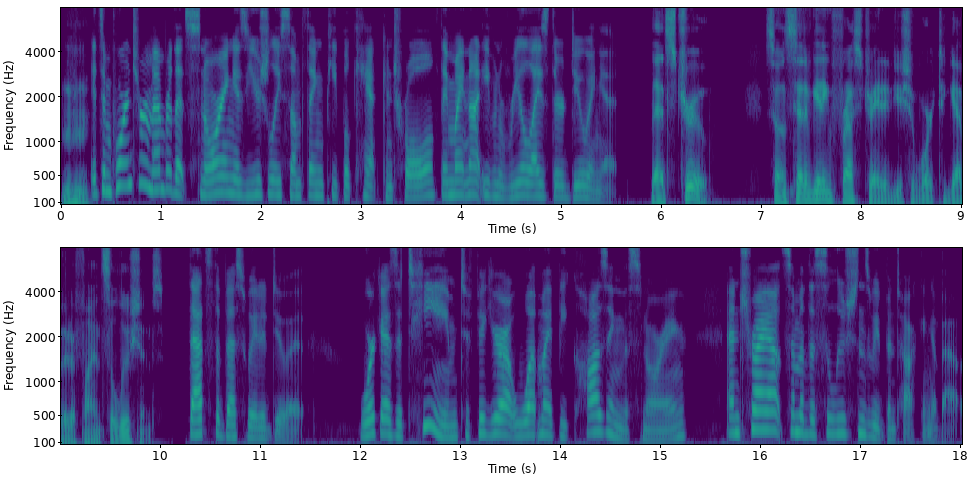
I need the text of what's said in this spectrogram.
Mhm. It's important to remember that snoring is usually something people can't control. They might not even realize they're doing it. That's true. So instead of getting frustrated, you should work together to find solutions. That's the best way to do it. Work as a team to figure out what might be causing the snoring and try out some of the solutions we've been talking about.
